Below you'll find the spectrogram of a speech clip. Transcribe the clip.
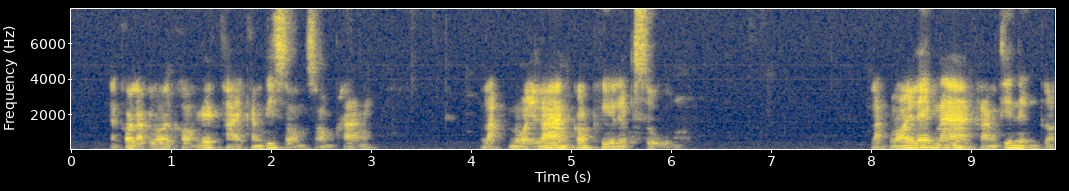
1 แล้วก็หลักร้อยของเลขท้ายครั้งที่ 2 2 ครั้ง หลักหน่วยล่างก็คือเลข0หลักร้อยเลขหน้าครั้งที่ 1 ก็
